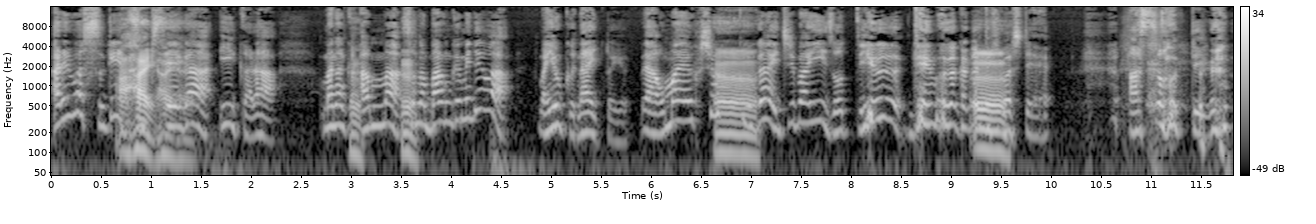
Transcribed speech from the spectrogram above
あれはすげえあはい通気はいはい。性がいいから、まあなんかあんまうん。その番組では、まあ、よくないといういやお前不織布が一番いいぞっていう電話がかかってきまして、あそうっていう。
